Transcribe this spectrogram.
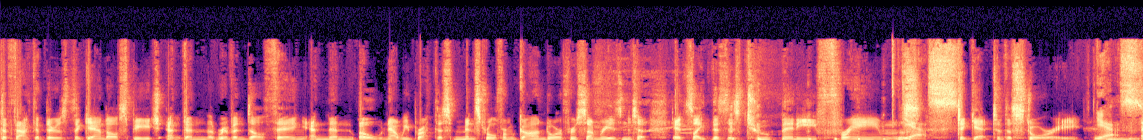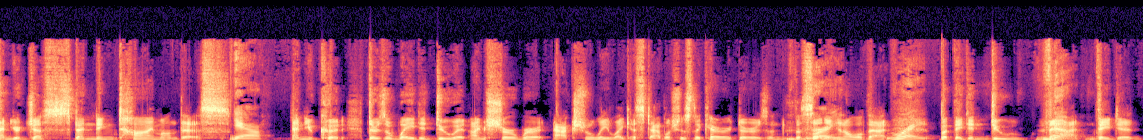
the fact that there's the Gandalf speech and then the Rivendell thing, and then oh, now we brought this minstrel from Gondor for some reason. To, it's like this is too many frames Yes. to get to the story Yes. and you're just spending time on this Yeah. And you could there's a way to do it i'm sure where it actually like establishes the characters and the setting Right. and all of that Right. but they didn't do that they did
